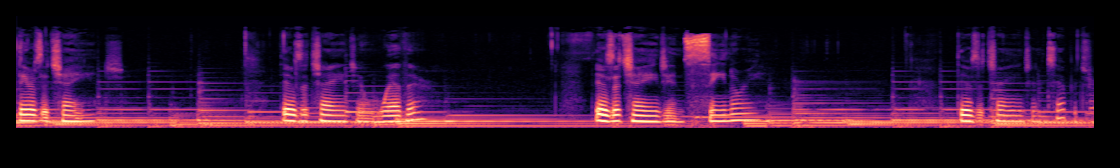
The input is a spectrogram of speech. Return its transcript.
there's a change. There's a change in weather. There's a change in scenery. There's a change in temperature.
